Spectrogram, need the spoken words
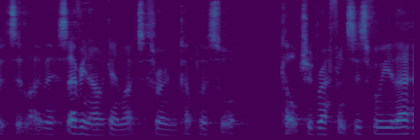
puts it like this. Every now and again, I like to throw in a couple of sort of cultured references for you there.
